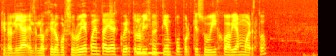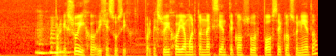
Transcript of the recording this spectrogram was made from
que en realidad el relojero por su propia cuenta había descubierto el viaje en el tiempo porque su hijo había muerto porque su hijo, dije sus hijos, porque su hijo había muerto en un accidente con su esposa y con su nieto.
